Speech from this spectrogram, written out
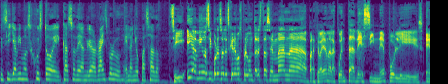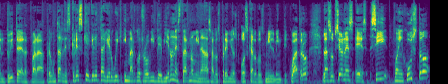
Sí, ya vimos justo el caso de Andrea Riseborough el año pasado. Sí, y amigos, y por eso les queremos preguntar esta semana para que vayan a la cuenta de Cinépolis en Twitter para preguntarles, ¿crees que Greta Gerwig y Margot Robbie debieron estar nominadas a los premios Oscar 2024? Las opciones es sí, fue injusto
